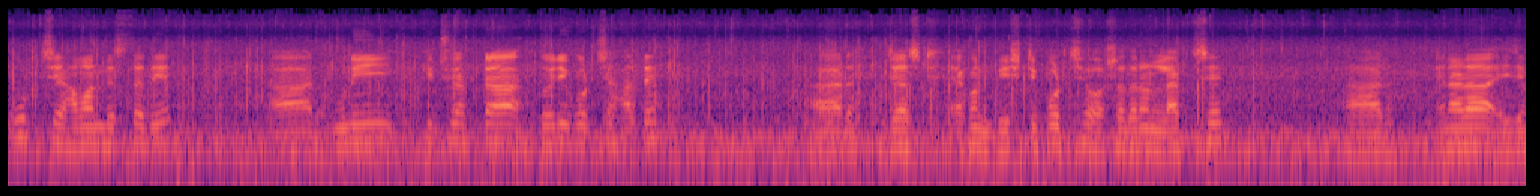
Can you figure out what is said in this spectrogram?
কুটছে হামানদিস্তা দিয়ে, আর উনি কিছু একটা তৈরি করছে হাতে। আর জাস্ট এখন বৃষ্টি পড়ছে, অসাধারণ লাগছে। আর এনারা এই যে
